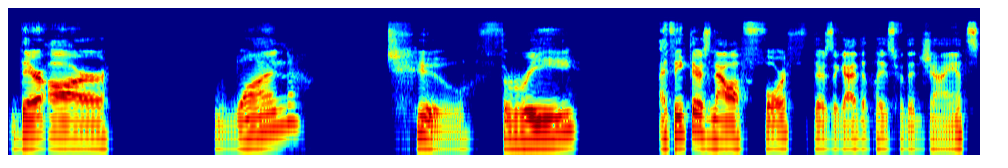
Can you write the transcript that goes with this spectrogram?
there are one, two, three. I think there's now a fourth. There's a guy that plays for the Giants.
